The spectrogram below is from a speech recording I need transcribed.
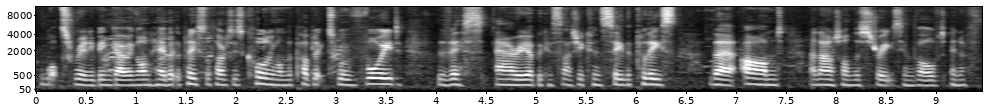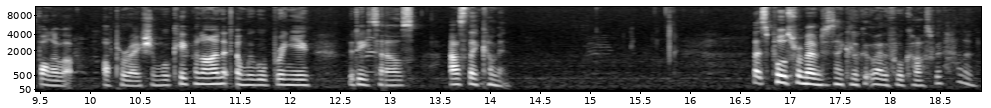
what's really been going on here, but the police authorities calling on the public to avoid this area because, as you can see, the police they're armed and out on the streets involved in a follow-up operation. We'll keep an eye on it and we will bring you the details as they come in. Let's pause for a moment to take a look at the weather forecast with Helen.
